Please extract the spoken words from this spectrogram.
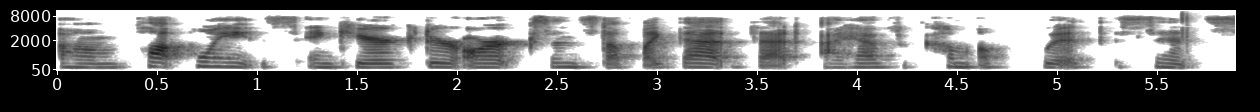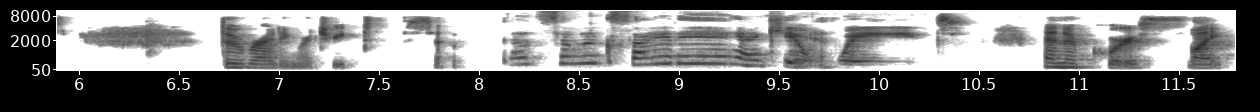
um, plot points and character arcs and stuff like that that I have come up with since the writing retreat. So that's so exciting! I can't yes. wait. And of course, like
